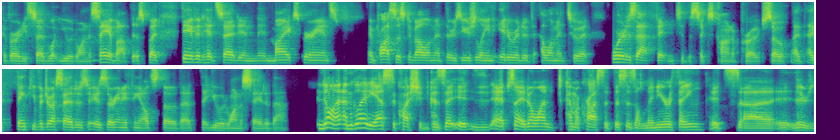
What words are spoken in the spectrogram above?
have already said what you would want to say about this, but David had said, in in my experience in process development, there's usually an iterative element to it. Where does that fit into the six con approach? So I, I think you've addressed that. Is, is there anything else though that that you would want to say to that? No, I'm glad he asked the question because absolutely I don't want to come across that this is a linear thing. It's uh, there's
